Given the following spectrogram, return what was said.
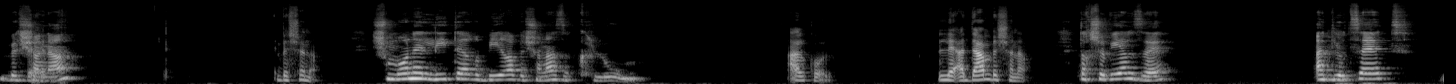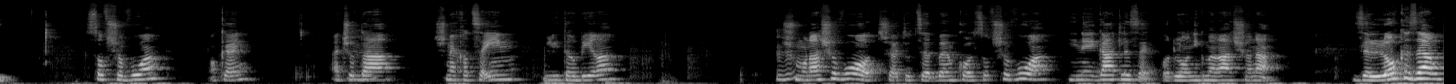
בשנה? בשנה. שמונה ליטר בירה בשנה זה כלום. אלכוהול. לאדם בשנה. תחשבי על זה, את יוצאת סוף שבוע, אוקיי? את שותה שני חצאים, ליטר בירה. שמונה שבועות שאת יוצאת בהם כל סוף שבוע, הנה הגעת לזה, עוד לא נגמרה השנה. זה לא כזה, הר-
